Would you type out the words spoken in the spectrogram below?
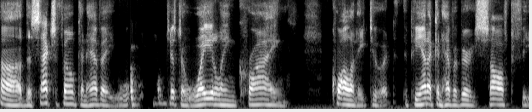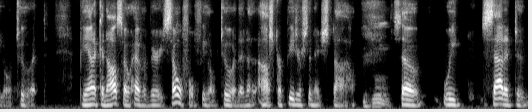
uh, the saxophone can have a just a wailing, crying quality to it. The piano can have a very soft feel to it. Piano can also have a very soulful feel to it in an Oscar Petersonish style. Mm-hmm. So we decided to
